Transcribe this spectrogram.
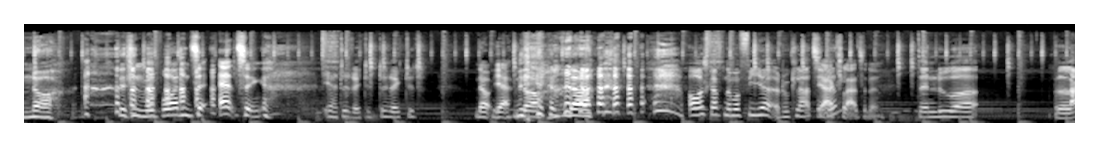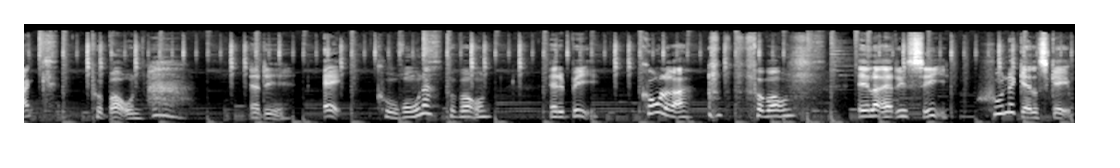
Nå. Det er sådan, man bruger den til alting. Ja, det er rigtigt, det er rigtigt. Nå, ja. Nå. Nå. Overskrift nummer 4, er du klar til Jeg er den? klar til den. Den lyder blank på borgen. Er det A. Corona på borgen? Er det B. Kolera på borgen? Eller er det C. Hundegalskab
